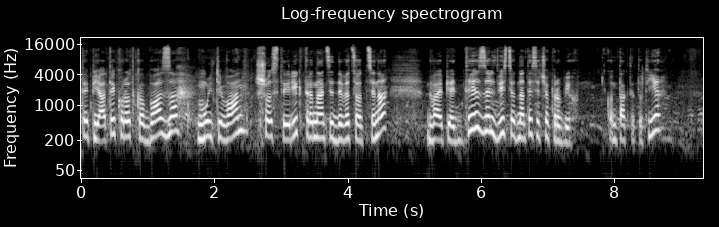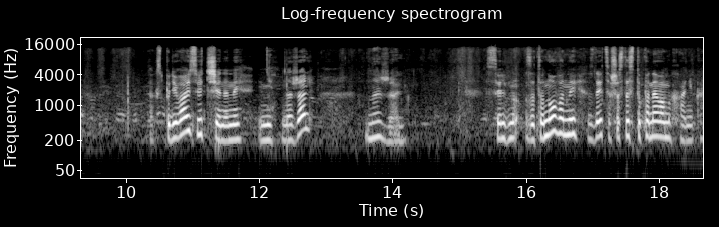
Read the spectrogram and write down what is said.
Т5, коротка база, мультиван, шостий рік, 13 900 ціна, 2,5 дизель, 201 тисяча пробіг. Контакти тут є. Так, сподіваюсь, відчинений. Ні, на жаль, на жаль. Сильно затонований. Здається, шестиступенева механіка.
